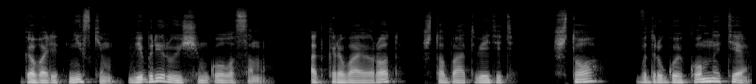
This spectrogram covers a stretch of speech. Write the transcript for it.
— говорит низким, вибрирующим голосом. Открываю рот, чтобы ответить «Что? В другой комнате?»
